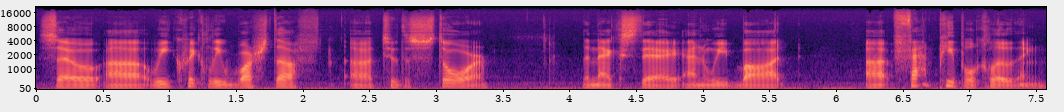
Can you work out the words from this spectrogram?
so uh, we quickly rushed off uh, to the store the next day and we bought uh, fat people clothing.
